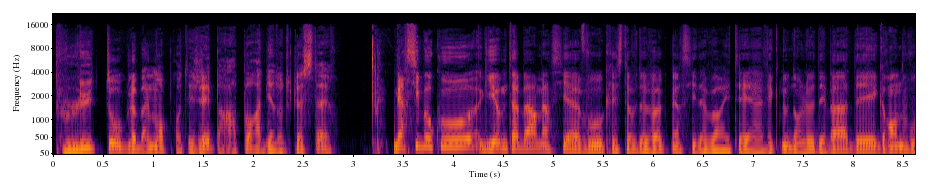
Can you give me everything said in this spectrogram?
plutôt globalement protégé par rapport à bien d'autres clusters. Merci beaucoup, Guillaume Tabar. Merci à vous, Christophe Devoc. Merci d'avoir été avec nous dans le débat des grandes voix.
